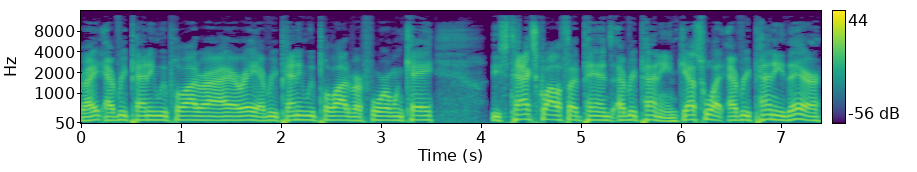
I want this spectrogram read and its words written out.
right? Every penny we pull out of our IRA, every penny we pull out of our 401k, these tax qualified plans, every penny. And guess what? Every penny there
